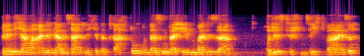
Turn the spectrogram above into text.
Wenn ich aber eine ganzheitliche Betrachtung, und da sind wir eben bei dieser holistischen Sichtweise,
